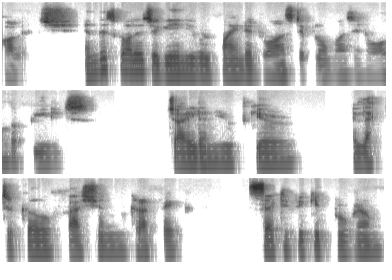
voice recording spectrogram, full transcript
College. In this college, again, you will find advanced diplomas in all the fields, child and youth care, electrical, fashion, graphic, certificate program,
